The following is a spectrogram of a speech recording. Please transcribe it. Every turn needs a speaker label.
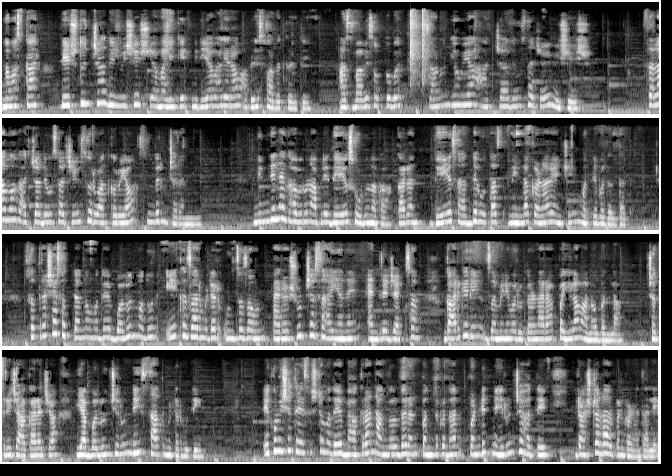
Speaker 1: नमस्कार. देशदूतच्या दिनविशेष या मालिकेत मी दिया भालेराव आपले स्वागत करते. आज बावीस ऑक्टोबर. जाणून घेऊया आजच्या दिवसाचे विशेष. चला मग आजच्या दिवसाची सुरुवात करूया सुंदर विचारांनी. निंदेला घाबरून आपले ध्येय सोडू नका कारण ध्येय साध्य होताच निंदा करणाऱ्यांची मते बदलतात. सतराशे सत्त्याण्णवमध्ये बलून मधून एक हजार मीटर उंच जाऊन पॅराशूटच्या सहाय्याने अँड्रे जॅक्सन गारगेरी जमिनीवर उतरणारा पहिला मानव बनला. छत्रीच्या आकाराच्या या बलूनची रुंदी सात मीटर होती. एकोणीसशे त्रेसष्टमध्ये भाकरा नांगल धरण पंतप्रधान पंडित नेहरूंच्या हाते राष्ट्राला अर्पण करण्यात आले.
